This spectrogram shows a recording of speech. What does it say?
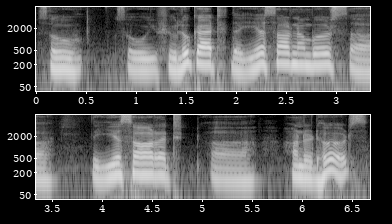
So, so if you look at the ESR numbers, uh, the ESR at 100 hertz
